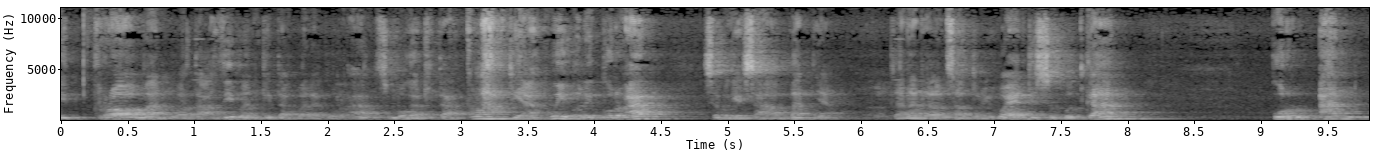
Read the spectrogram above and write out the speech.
ikraman wa ta'ziman kita kepada Quran, semoga kita telah diakui oleh Quran sebagai sahabatnya. Karena dalam satu riwayat disebutkan Quran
